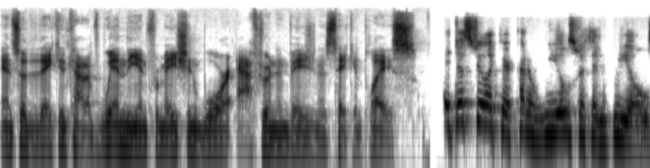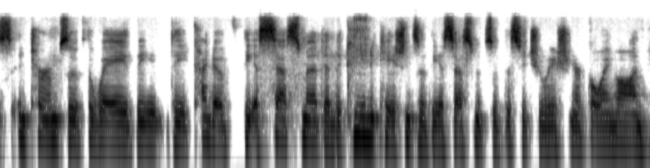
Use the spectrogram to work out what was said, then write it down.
and so that they can kind of win the information war after an invasion has taken place it does feel like they're kind of wheels within wheels in terms of the way the the kind of the assessment and the communications of the assessments of the situation are going on.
